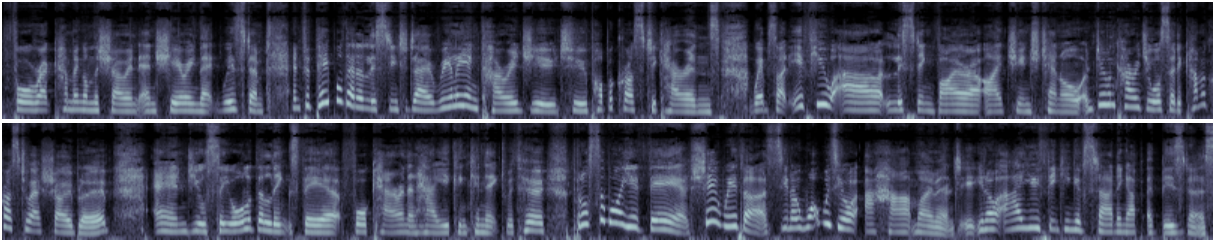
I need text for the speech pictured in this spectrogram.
for uh, coming on the show and, and sharing that wisdom. And for people that are listening today, I really encourage you to pop across to Karen's website. If you are listening via our iTunes channel, and do encourage you also to come across to our show blurb and you'll see all of the links there for Karen and how you can connect with her. But also while you're there, share with us, you know, what was your aha moment? You know, are you thinking of starting up a business?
